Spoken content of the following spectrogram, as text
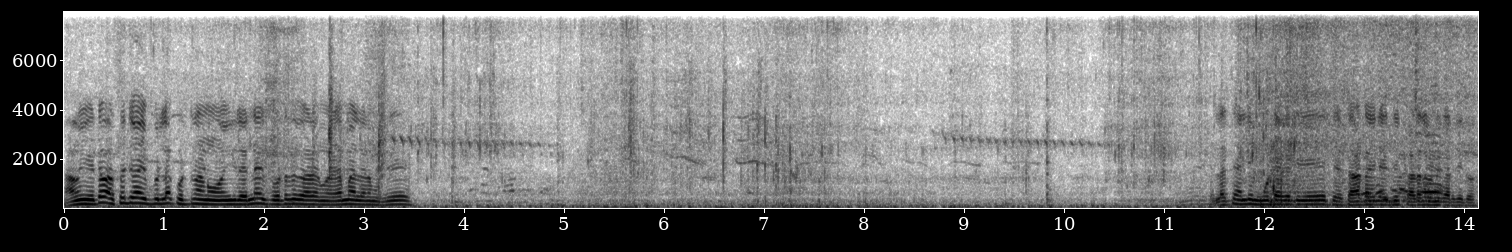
அவங்க கிட்ட வசதி வாய்ப்பு இல்லை கொட்டினானு இதில் என்ன கொட்டுறது இடமா நமக்கு? எல்லாத்தையும் அள்ளி மூட்டை கட்டி டாட்டாயில் ஏற்றி கடலை ஒன்று கரைச்சிட்டு வா.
